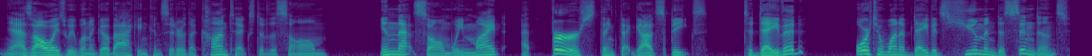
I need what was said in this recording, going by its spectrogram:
Now, As always, we want to go back and consider the context of the psalm in that psalm, we might at first think that God speaks to David or to one of David's human descendants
